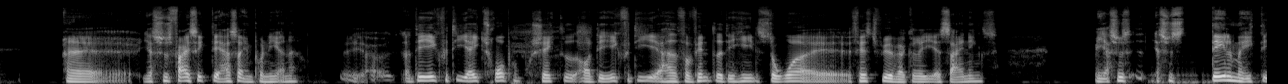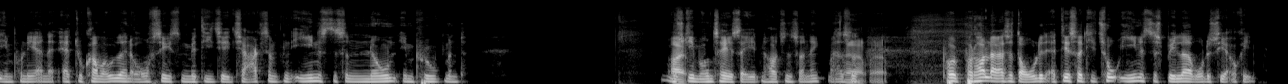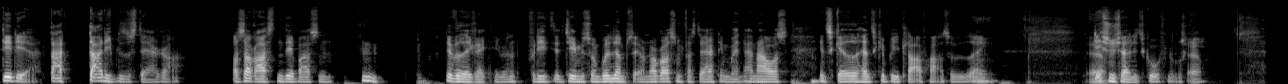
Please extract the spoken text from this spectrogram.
Øh, jeg synes faktisk ikke, det er så imponerende. Øh, og det er ikke fordi, jeg ikke tror på projektet, og det er ikke fordi, jeg havde forventet det helt store øh, festfyrværkeri af signings. Men jeg synes, jeg synes del med ikke det imponerende, at du kommer ud af en offseason med DJ Chark som den eneste sådan known improvement. Måske med undtagelse af Aiden Hutchinson, ikke? Men altså, ja, ja. På, på et hold, der er så dårligt, at det er så de to eneste spillere, hvor du siger, okay, det der, der, der er de blevet stærkere. Og så resten, det er bare sådan, hmm, det ved jeg ikke rigtig, vel? Fordi Jameson Williams er jo nok også en forstærkning, men han har også en skade, han skal blive klar fra, og så videre, ikke? Mm. Ja. Det synes jeg er lidt skuffende, måske. Ja.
